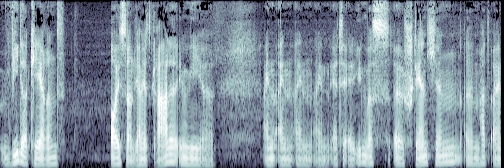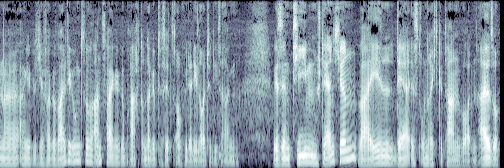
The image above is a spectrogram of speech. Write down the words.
wiederkehrend äußern. Wir haben jetzt gerade irgendwie äh, ein, ein, ein, ein RTL irgendwas äh, Sternchen ähm, hat eine angebliche Vergewaltigung zur Anzeige gebracht und da gibt es jetzt auch wieder die Leute, die sagen, wir sind Team Sternchen, weil der ist Unrecht getan worden. Also,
